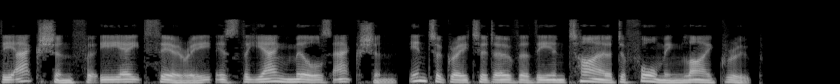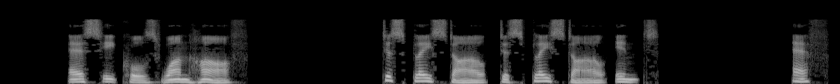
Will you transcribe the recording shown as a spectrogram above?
The action for E8 theory is the Yang-Mills action, integrated over the entire deforming Lie group. S equals one half. Display style, display style int f.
